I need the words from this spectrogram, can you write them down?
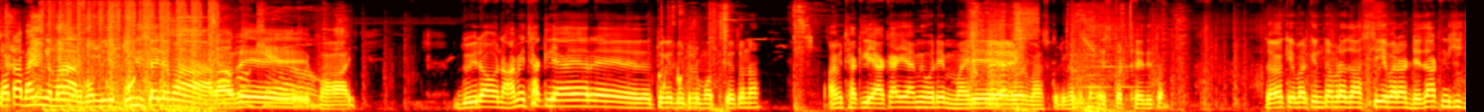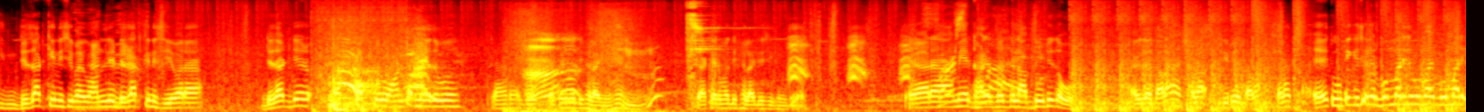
ছটা ভাঙে মার বন্দুকের গুলি চাইলে মার। আরে ভাই দুই রাউন্ড আমি থাকলে আর তোকে দুটোর মত হতো না। আমি থাকলে একাই আমি ওরে মাইরে একবার ভাস করে ফেলতাম স্কট খেয়ে দিতাম। যাই হোক এবার কিন্তু আমরা যাচ্ছি এবার আর ডেজার্ট নিছি ডেজার্ট কিনেছি ভাই অনলি ডেজার্ট কিনেছি এবার ডেজার্ট দিয়ে টপ করে ওয়ান টপ মেরে দেবো। তার আগে প্যাকের মধ্যে ফেলাই হ্যাঁ। প্যাকের মধ্যে ফেলাই দিয়েছি কিন্তু। এবার আমি এর ঘাড়ের মধ্যে লাভ দিয়ে উঠে যাব। একদম দাঁড়া শালা ধীরে দাঁড়া দাঁড়া। এই তো উঠে গেছে এবার বোম মারি দেবো ভাই বোম মারি।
